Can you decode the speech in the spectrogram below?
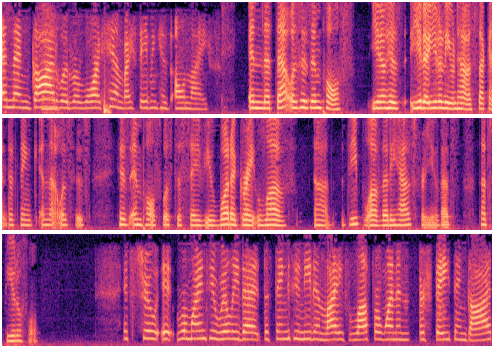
And then God Yeah. would reward him by saving his own life. and that that was his impulse. You know, his you know, you don't even have a second to think and that was his his impulse was to save you. What a great love, uh, deep love that he has for you. That's that's beautiful. It's true. It reminds you really that the things you need in life, love for one another, faith in God,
